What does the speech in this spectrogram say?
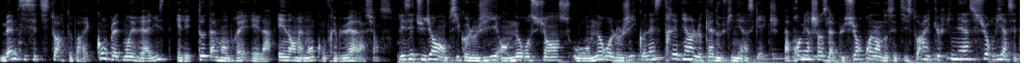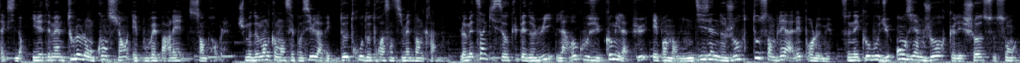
Même si cette histoire te paraît complètement irréaliste, elle est totalement vraie et elle a énormément contribué à la science. Les étudiants en psychologie, en neurosciences ou en neurologie connaissent très bien le cas de Phineas Gage. La première chose la plus surprenante de cette histoire est que Phineas survit à cet accident. Il était même tout le long conscient et pouvait parler sans problème. Je me demande comment c'est possible avec deux trous de 3 cm dans le crâne. Le médecin qui s'est occupé de lui l'a recousu comme il a pu et pendant une dizaine de jours tout semblait aller pour le mieux. Ce n'est qu'au bout du 11e jour que les choses se sont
